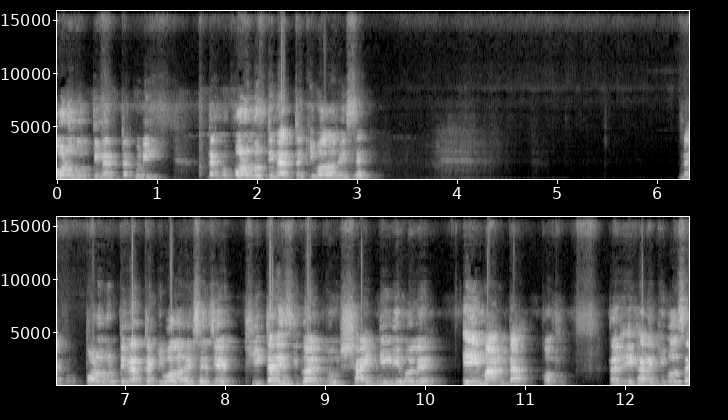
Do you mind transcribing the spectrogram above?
পরবর্তী ম্যাথটা করি। দেখো, পরবর্তী ম্যাথটা কি বলা হয়েছে? দেখো, পরবর্তী ম্যাথটা কি বলা হয়েছে যে theta is equal to 60 degree হলে এই মানটা কত? তাহলে এখানে কি বলছে?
